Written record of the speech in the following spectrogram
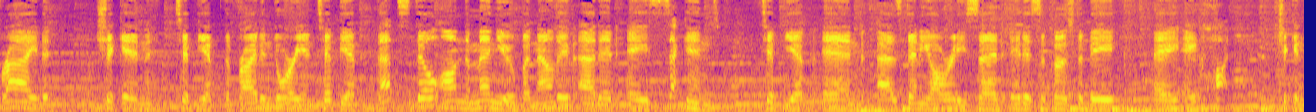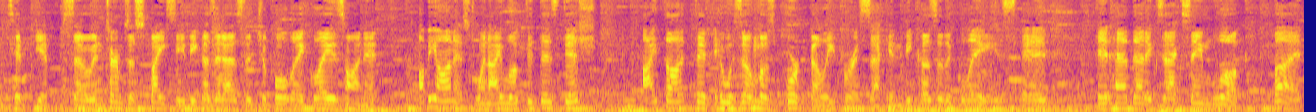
fried chicken tip yip, the fried Endorian tip yip. That's still on the menu, but now they've added a second tip yip, and as Deni already said, it is supposed to be a, a hot chicken tip yip. So in terms of spicy, because it has the chipotle glaze on it, I'll be honest, when I looked at this dish, I thought that it was almost pork belly for a second because of the glaze. It it had that exact same look, but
